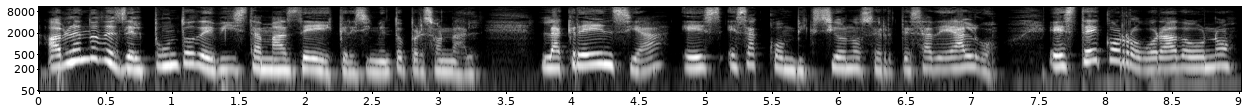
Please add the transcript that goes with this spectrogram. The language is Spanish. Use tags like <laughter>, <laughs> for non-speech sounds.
Hablando desde el punto de vista más de crecimiento personal, la creencia es esa convicción o certeza de algo, esté corroborado o no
